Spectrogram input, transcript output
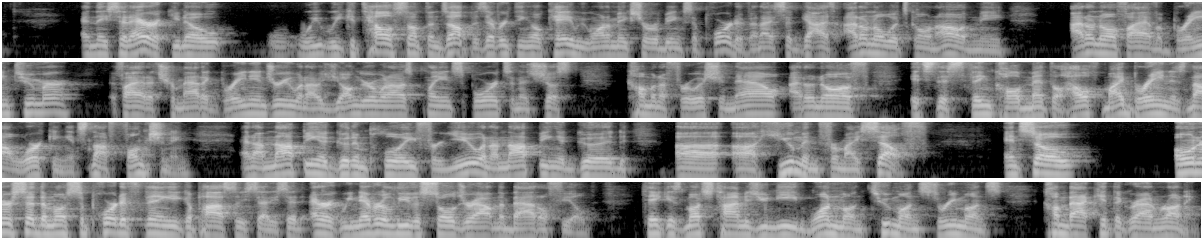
And they said, Eric, you know, we, we could tell if something's up. Is everything okay? We want to make sure we're being supportive. And I said, guys, I don't know what's going on with me. I don't know if I have a brain tumor, if I had a traumatic brain injury when I was younger, when I was playing sports, and it's just coming to fruition now. I don't know if it's this thing called mental health. My brain is not working, it's not functioning. And I'm not being a good employee for you, and I'm not being a good uh, uh, human for myself. And so, owner said the most supportive thing he could possibly said. He said, Eric, we never leave a soldier out in the battlefield. Take as much time as you need one month, two months, three months, come back, hit the ground running.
